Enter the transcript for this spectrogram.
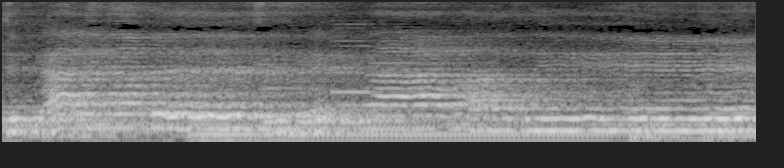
Te daré a veces de placer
